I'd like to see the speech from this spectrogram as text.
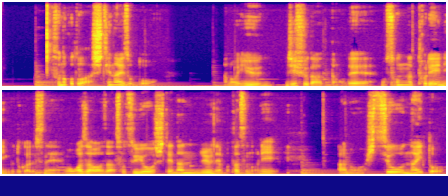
そんなことはしてないぞと、あの、いう自負があったので、もうそんなトレーニングとかですね、もうわざわざ卒業して何十年も経つのに、あの、必要ないと、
